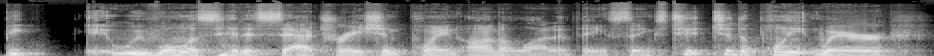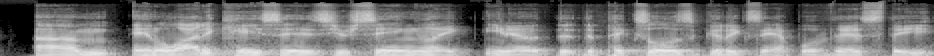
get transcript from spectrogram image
be, we've almost hit a saturation point on a lot of things. Things to to the point where. Um, in a lot of cases, you're seeing like you know the, the Pixel is a good example of this. The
